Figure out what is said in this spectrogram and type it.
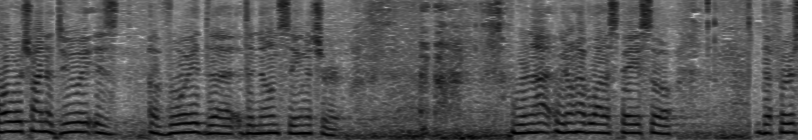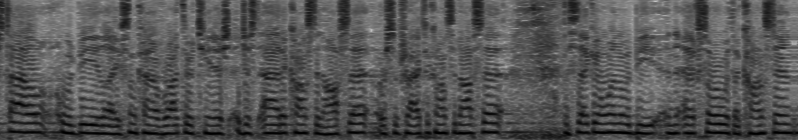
All we're trying to do is avoid the, the known signature. We're not, we don't have a lot of space, so the first tile would be like some kind of ROT13ish, just add a constant offset or subtract a constant offset. The second one would be an XOR with a constant.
